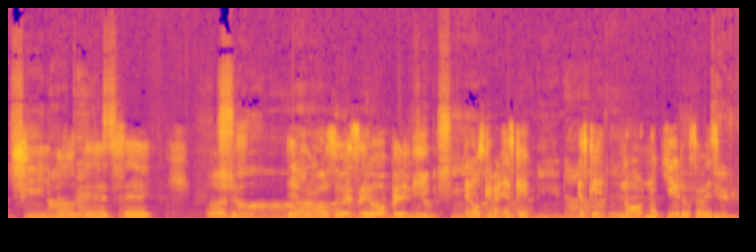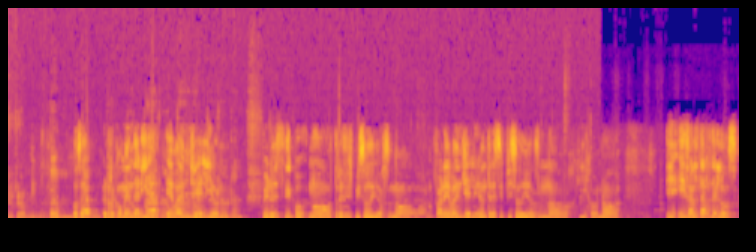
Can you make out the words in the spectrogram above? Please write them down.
Shinote Oh, no hermoso ese opening. Tenemos que ver, es que es que no no quiero, ¿sabes? O sea, recomendaría Evangelion, pero es tipo, no, tres episodios, no. Para Evangelion, tres episodios, no, hijo, no. Y, y saltártelos,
